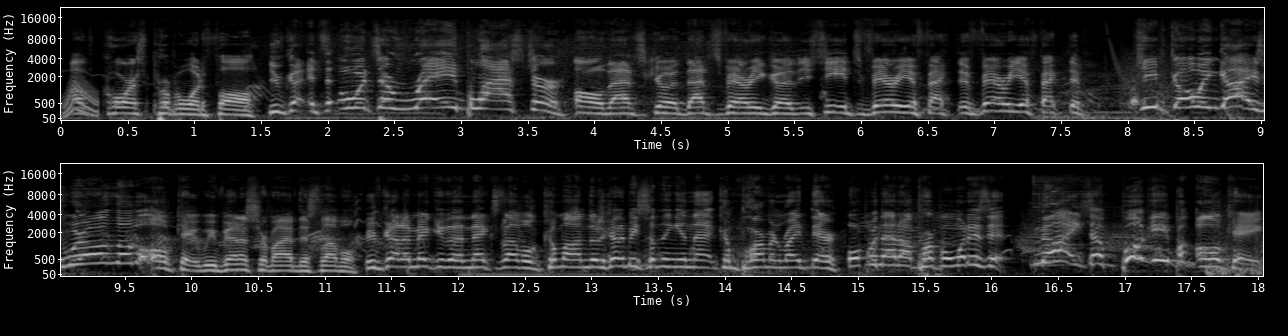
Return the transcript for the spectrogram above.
of course, purple would fall. You've got it's oh, it's a ray blaster. Oh, that's good. That's very good. You see, it's very effective. Very effective. Keep going, guys. We're on level. Okay, we've got to survive this level. We've got to make it to the next level. Come on, there's got to be something in that compartment right there. Open that up, purple. What is it? Nice, a boogie. okay.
